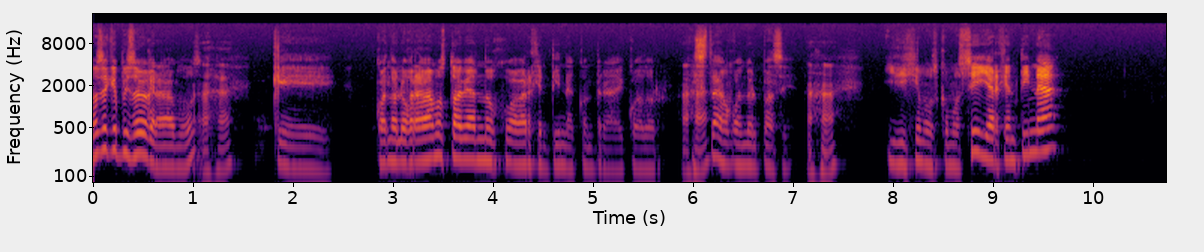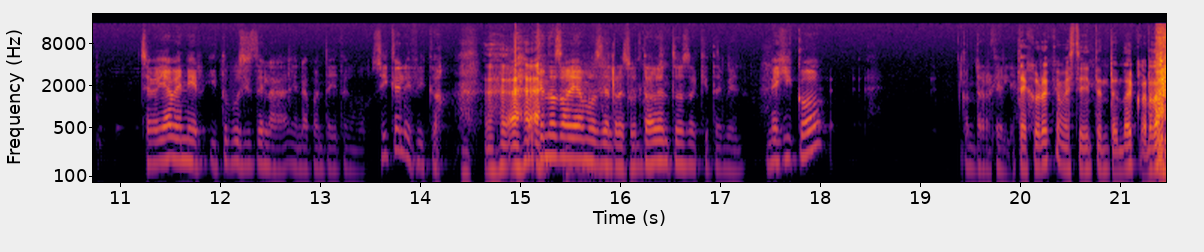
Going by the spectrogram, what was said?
no sé qué episodio grabamos Ajá. que cuando lo grabamos todavía no jugaba Argentina contra Ecuador. Ajá. estaban jugando el pase. Ajá. Y dijimos como, sí, y Argentina se veía venir y tú pusiste en la, en la pantallita como, sí calificó. Porque no sabíamos del resultado, entonces aquí también. México contra Argelia. Te juro que me estoy intentando acordar,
